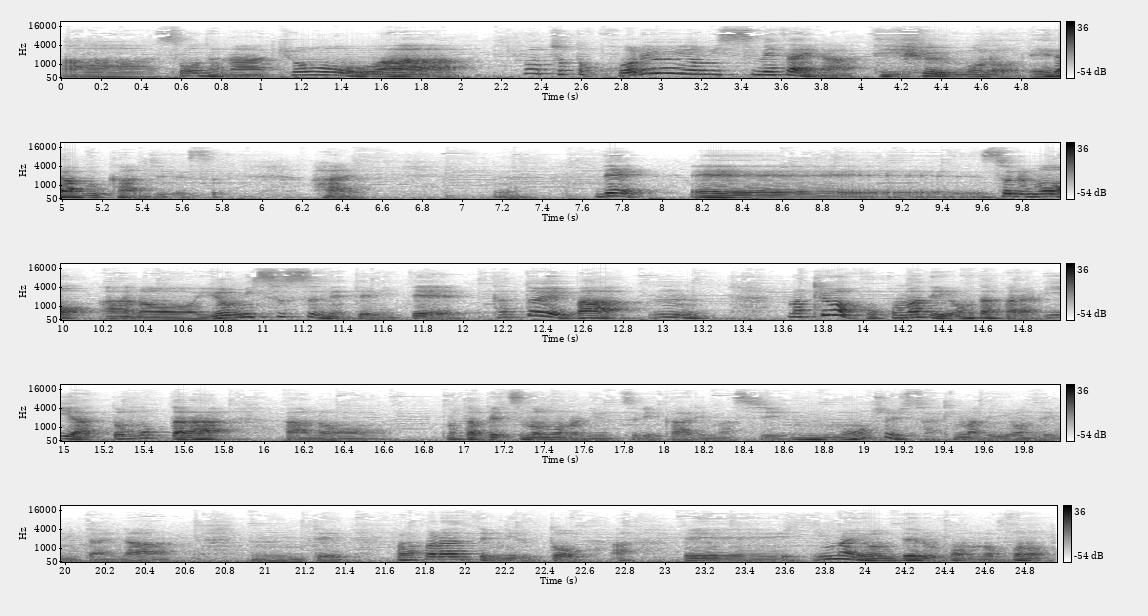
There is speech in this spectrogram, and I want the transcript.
ああそうだな今日は今日ちょっとこれを読み進めたいなっていうものを選ぶ感じです。はい、うん。で、えー、それもあの読み進めてみて例えば、うんまあ、今日はここまで読んだからいいやと思ったらあのまた別のものに移り変わりますし、うん、もうちょい先まで読んでみたいな、うん、でパラパラって見るとあ、えー、今読んでる本のこの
